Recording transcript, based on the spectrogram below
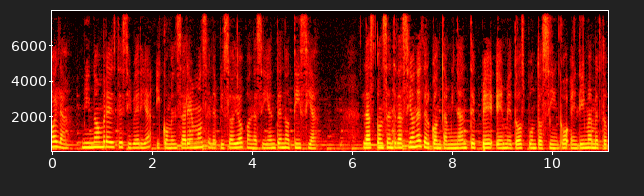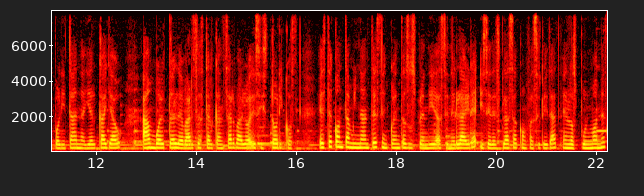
Hola, mi nombre es de Siberia y comenzaremos el episodio con la siguiente noticia. Las concentraciones del contaminante PM2.5 en Lima Metropolitana y el Callao han vuelto a elevarse hasta alcanzar valores históricos. Este contaminante se encuentra suspendidas en el aire y se desplaza con facilidad en los pulmones,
